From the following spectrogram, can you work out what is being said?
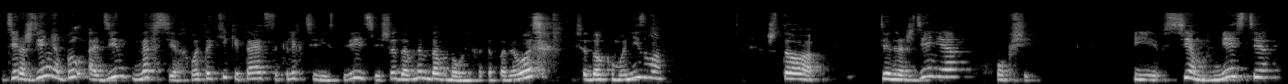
День рождения был один на всех. Вот такие китайцы-коллективисты. Видите, еще давным-давно у них это повелось, еще до коммунизма, что день рождения общий. И всем вместе,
